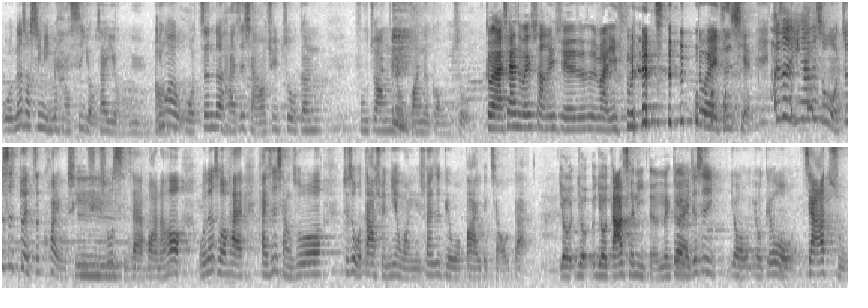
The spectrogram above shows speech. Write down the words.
我那时候心里面还是有在犹豫，因为我真的还是想要去做跟服装有关的工作。对啊，现在都会上一些就是卖衣服的直播。对，之前就是应该是说我就是对这块有兴趣，说实在话。然后我那时候还还是想说，就是我大学念完也算是给我爸一个交代。有有有达成你的那个？对，就是有有给我家族，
